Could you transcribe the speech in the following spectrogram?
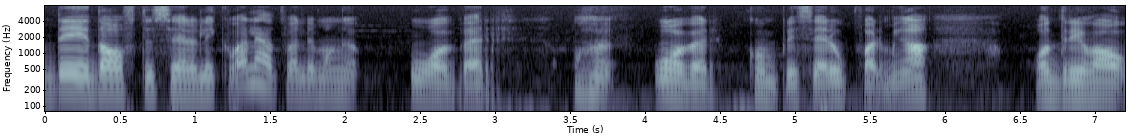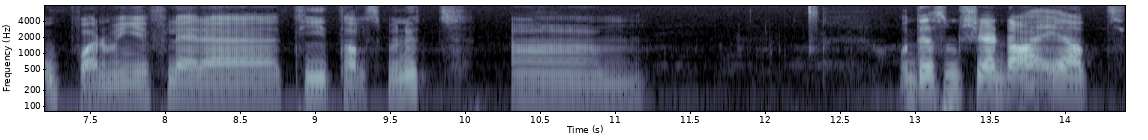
Det jeg da ofte ser likevel, er at veldig mange over, overkompliserer oppvarminga og driver av oppvarming i flere titalls minutter. Um, og det som skjer da, er at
